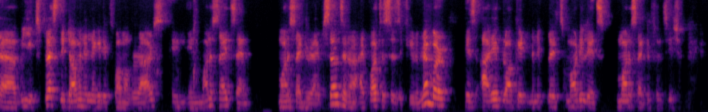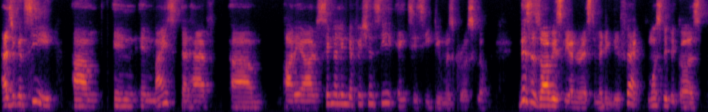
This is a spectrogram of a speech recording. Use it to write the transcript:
uh, we expressed the dominant negative form of RARs in, in monocytes and monocyte-derived cells. And our hypothesis, if you remember, is RA blockade manipulates, modulates monocyte differentiation. As you can see, um, in, in mice that have um, RAR signaling deficiency, HCC tumors grow slow. This is obviously underestimating the effect, mostly because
